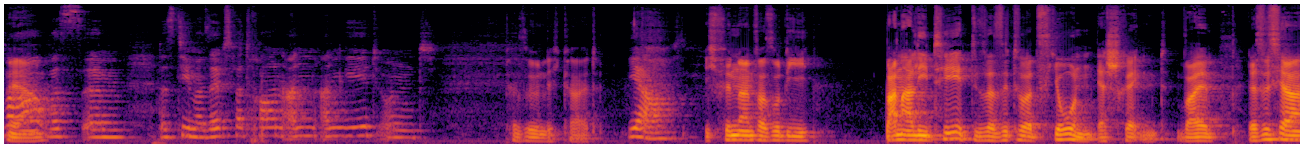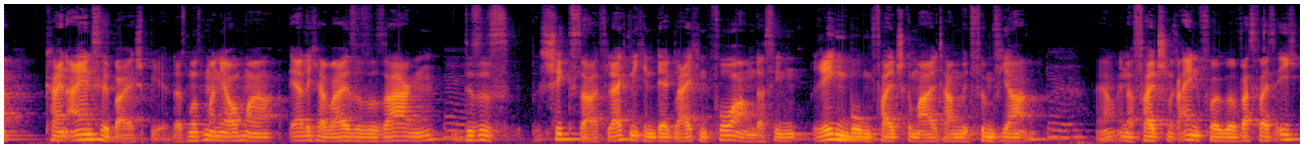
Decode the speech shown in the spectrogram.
war, Ja. was ähm, das Thema Selbstvertrauen an, angeht. Und Persönlichkeit. ja, Ich finde einfach so die Banalität dieser Situation erschreckend, weil das ist ja kein Einzelbeispiel. Das muss man ja auch mal ehrlicherweise so sagen. Dieses Schicksal, vielleicht nicht in der gleichen Form, dass sie einen Regenbogen falsch gemalt haben mit fünf Jahren, ja, in der falschen Reihenfolge, was weiß ich,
